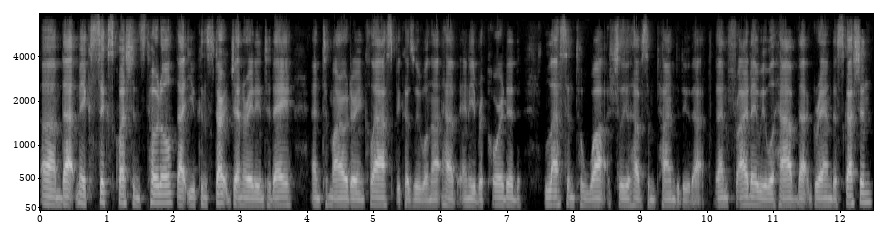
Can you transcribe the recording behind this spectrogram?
um, that makes six questions total that you can start generating today and tomorrow during class because we will not have any recorded lesson to watch, so you'll have some time to do that. Then Friday we will have that grand discussion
